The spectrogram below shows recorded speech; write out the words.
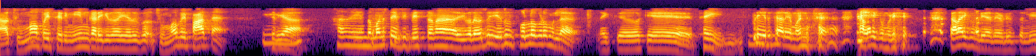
நான் சும்மா போய் சரி மீன் கிடைக்குதோ எதுக்கோ சும்மா போய் பார்த்தேன். சரியா? இந்த மனுஷன் எப்படி பேசிட்டானா? இவரை வந்து எதுவும் சொல்ல கூட முடியல லைக் ஓகே. சரி இப்படி இருக்காரே மனுஷன். கலாய்க்க முடியாது கலாய்க்க முடியாது அப்படின்னு சொல்லி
